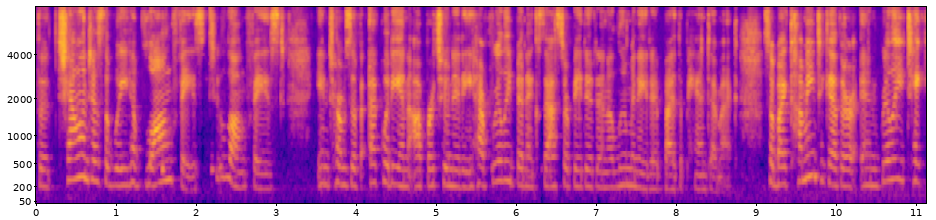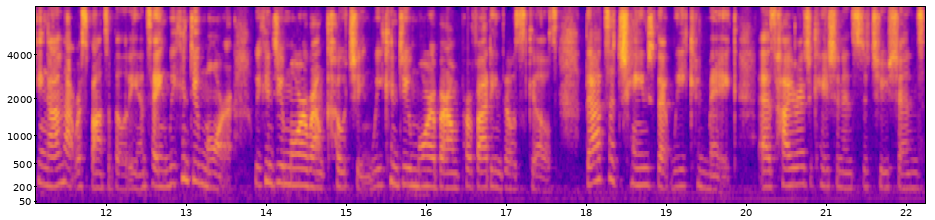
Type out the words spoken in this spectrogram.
the challenges that we have long faced, too long faced, in terms of equity and opportunity have really been exacerbated and illuminated by the pandemic. So by coming together and really taking on that responsibility and saying we can do more, we can do more around coaching, we can do more around providing those skills, that's a change that we can make as higher education institutions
